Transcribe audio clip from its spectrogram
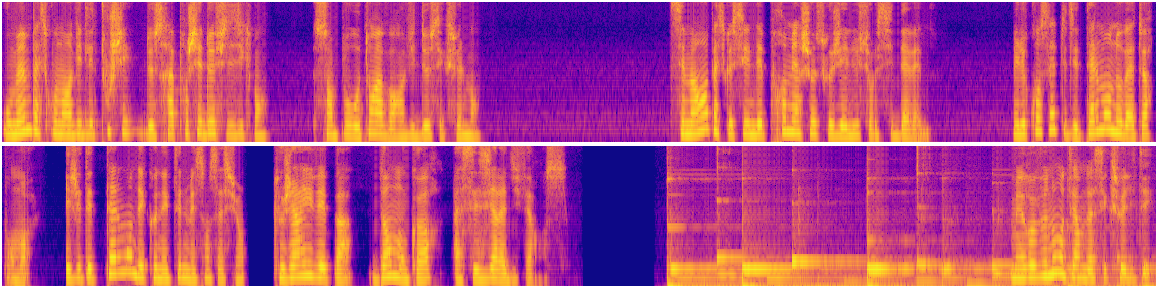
ou même parce qu'on a envie de les toucher, de se rapprocher d'eux physiquement, sans pour autant avoir envie d'eux sexuellement. C'est marrant parce que c'est une des premières choses que j'ai lues sur le site d'Aven. Mais le concept était tellement novateur pour moi, et j'étais tellement déconnectée de mes sensations, que j'arrivais pas, dans mon corps, à saisir la différence. Mais revenons au terme de la sexualité.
